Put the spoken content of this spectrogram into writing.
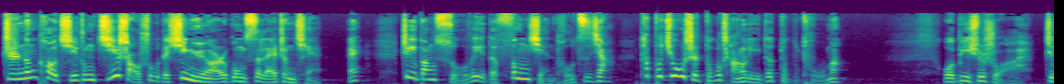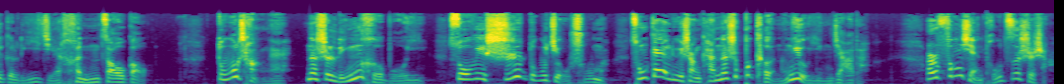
只能靠其中极少数的幸运儿公司来挣钱。哎，这帮所谓的风险投资家，他不就是赌场里的赌徒吗？我必须说啊，这个理解很糟糕。赌场哎，那是零和博弈，所谓十赌九输嘛。从概率上看，那是不可能有赢家的。而风险投资是啥？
